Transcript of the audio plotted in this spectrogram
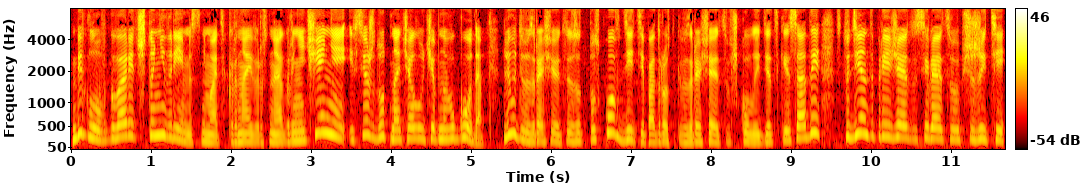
Беглов говорит, что не время снимать коронавирусные ограничения, и все ждут начала учебного года. Люди возвращаются из отпусков, дети и подростки возвращаются в школы и детские сады, студенты приезжают, заселяются в общежитии.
